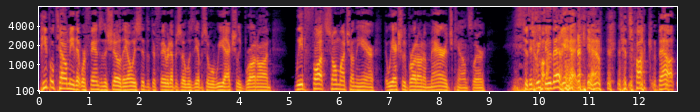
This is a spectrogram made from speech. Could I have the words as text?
people tell me that we're fans of the show. They always said that their favorite episode was the episode where we actually brought on. We had fought so much on the air that we actually brought on a marriage counselor. Did we do that? Yeah, yeah. to talk about.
